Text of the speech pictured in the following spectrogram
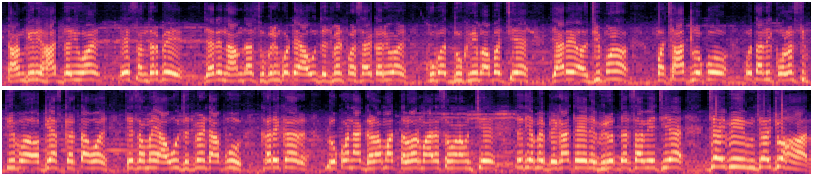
કામગીરી હાથ ધરી હોય એ સંદર્ભે જ્યારે નામદાર સુપ્રીમ કોર્ટે આવું જજમેન્ટ પસાર કર્યું હોય, ખૂબ જ દુઃખની બાબત છે. જ્યારે હજી પણ પછાત લોકો પોતાની સ્કોલરશીપથી અભ્યાસ કરતા હોય તે સમયે આવું જજમેન્ટ આપવું ખરેખર લોકોના ગળામાં તલવાર મારે સમાન છે. તેથી અમે ભેગા થઈ અને વિરોધ દર્શાવીએ છીએ. જય ભીમ, જય જોહાર.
